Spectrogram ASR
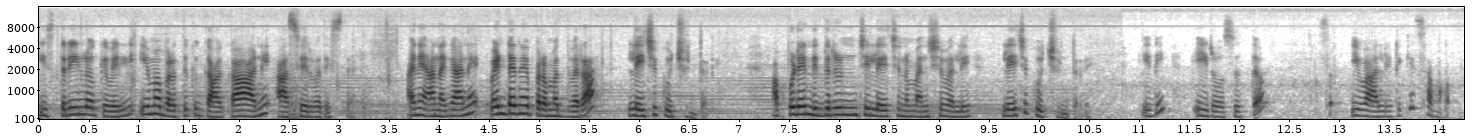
ఈ స్త్రీలోకి వెళ్ళి ఈమె బ్రతుకు గాక అని ఆశీర్వదిస్తాడు. అని అనగానే వెంటనే ప్రమద్వర లేచి కూర్చుంటుంది. అప్పుడే నిద్ర నుంచి లేచిన మనిషి వల్లి లేచి కూర్చుంటుంది. ఇది ఈ రోజుతో ఇవాళకి సమాప్తం.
